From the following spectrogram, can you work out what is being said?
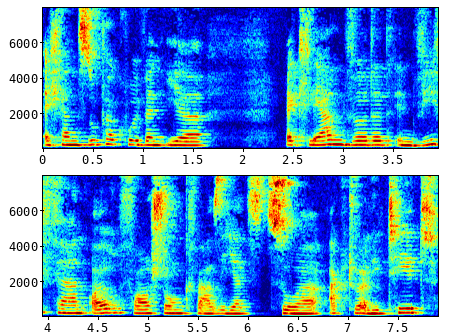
ich fände es super cool, wenn ihr erklären würdet, inwiefern eure Forschung quasi jetzt zur Aktualität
